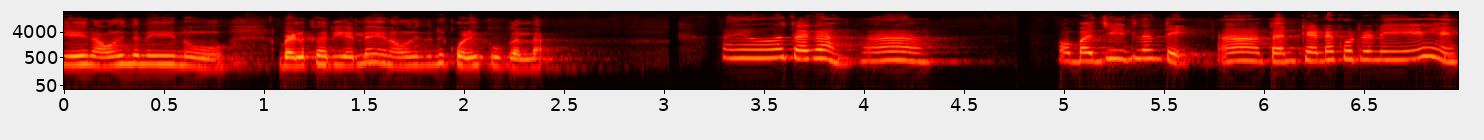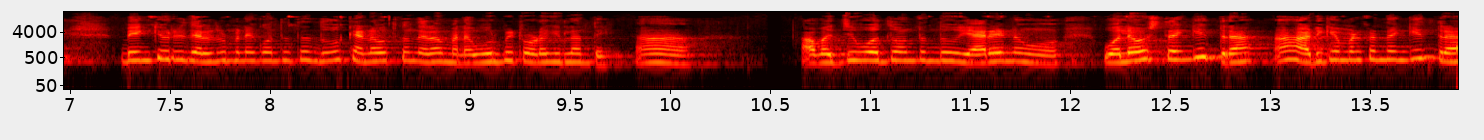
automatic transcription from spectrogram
ಏನು ಅವನಿಂದ ಏನು ಬೆಳಕರಿಯಲ್ಲ ಏನು ಅವನಿಂದ ಕೊಳಿಕೋಗಲ್ಲ ಅಯ್ಯೋ, ತಗ. ಹಾ ಒಬ್ಬ ಅಜ್ಜಿ ಇದ್ಲಂತೆ ಹಾ ತನ್ನ ಕೆಂಡ ಕೊಟ್ಟಣೆ ಬೆಂಕಿ ಉರಿದ ಎಲ್ಲರ ಮನೆಗೆ ಅಂತಂದು ಕೆಂಡ ಹೊತ್ಕೊಂಡು ಮನೆ ಊರ್ ಬಿಟ್ಟು ಒಳಗಿಲ್ಲಂತೆ ಹಾ ಆ ಅಜ್ಜಿ ಓದು ಅಂತಂದು ಯಾರೇನು ಒಲೆ ಹೊಸ್ದಂಗಿದ್ರ? ಹಾ ಅಡಿಗೆ ಮಾಡ್ಕೊಂಡಂಗಿದ್ರ?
